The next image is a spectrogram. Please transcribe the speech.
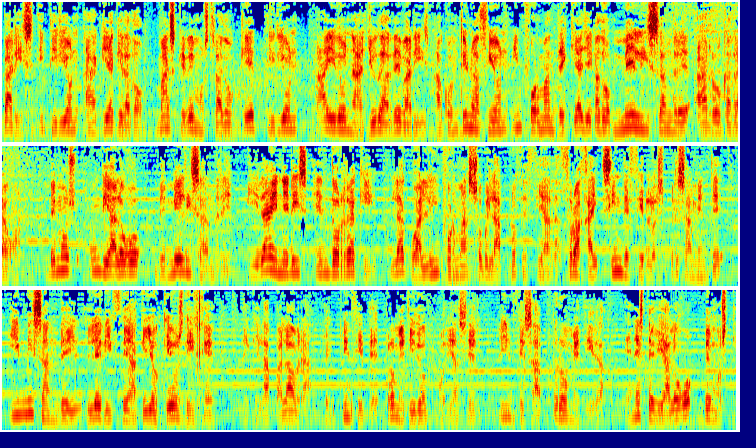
Varys y Tyrion, aquí ha quedado más que demostrado que Tyrion ha ido en ayuda de Varys. A continuación, informan de que ha llegado Melisandre a Rocadragón vemos un diálogo de Melisandre y Daenerys en Dorraki, la cual le informa sobre la profecía de Azor Ahai sin decirlo expresamente, y Missandei le dice aquello que os dije de que la palabra el príncipe prometido podía ser princesa prometida. En este diálogo vemos que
